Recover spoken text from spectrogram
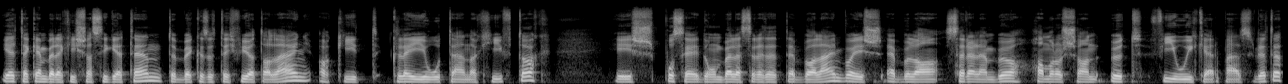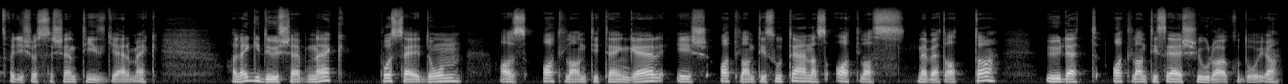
éltek emberek is a szigeten, többek között egy fiatal lány, akit Cleótának hívtak, és Poseidon beleszeretett ebbe a lányba, és ebből a szerelemből hamarosan öt fiú ikerpár született, vagyis összesen tíz gyermek. A legidősebbnek Poseidon az Atlanti tenger, és Atlantis után az Atlas nevet adta, ő lett Atlantis első uralkodója.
